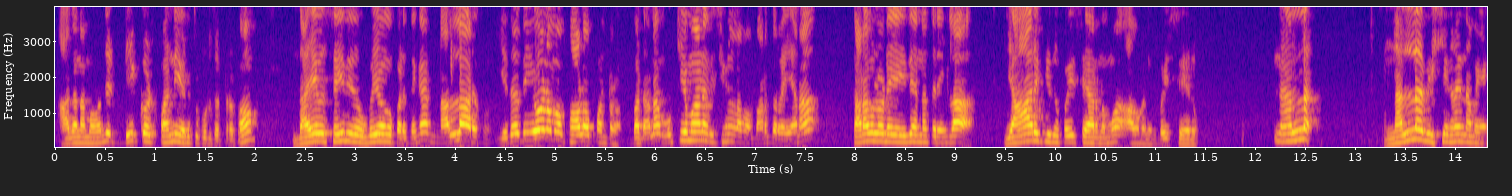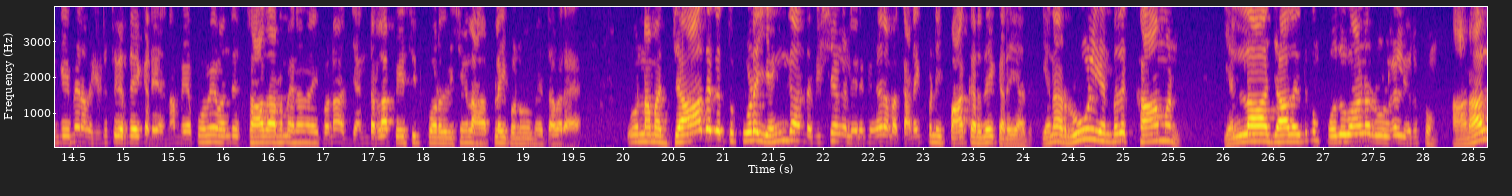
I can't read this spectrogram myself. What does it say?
அதை நம்ம வந்து டீகோட் பண்ணி எடுத்து கொடுத்துட்ருக்கோம். தயவு செய்து இதை உபயோகப்படுத்துங்க. நல்லா இருக்கும். எதையோ நம்ம ஃபாலோ பண்ணுறோம் பட் ஆனால் முக்கியமான விஷயங்கள் நம்ம மறந்துடுறோம். ஏன்னா கடவுளுடைய இது என்ன தெரியுங்களா? யாருக்கு இது போய் சேரணுமோ அவங்களுக்கு போய் சேரும். நல்ல நல்ல விஷயங்களை நம்ம எங்கேயுமே நம்ம எடுத்துக்கிறதே கிடையாது. நம்ம எப்பவுமே வந்து சாதாரணமாக என்ன நினைப்போம்னா ஜென்ரலாக பேசிட்டு போகிற விஷயங்களை அப்ளை பண்ணுவோமே தவிர ஒரு நம்ம ஜாதகத்துக்கு கூட எங்கே அந்த விஷயங்கள் இருக்குங்க நம்ம கனெக்ட் பண்ணி பார்க்கறதே கிடையாது. ஏன்னா ரூல் என்பது காமன் எல்லா ஜாதகத்துக்கும் பொதுவான ரூல்கள் இருக்கும். ஆனால்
